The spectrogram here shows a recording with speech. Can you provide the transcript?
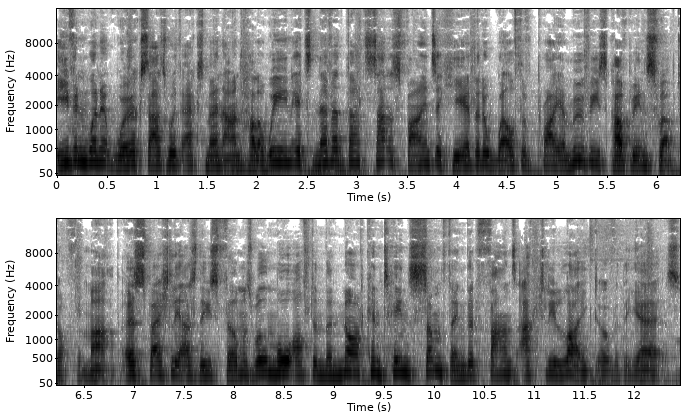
Even when it works as with X Men and Halloween, it's never that satisfying to hear that a wealth of prior movies have been swept off the map, especially as these films will more often than not contain something that fans actually liked over the years.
